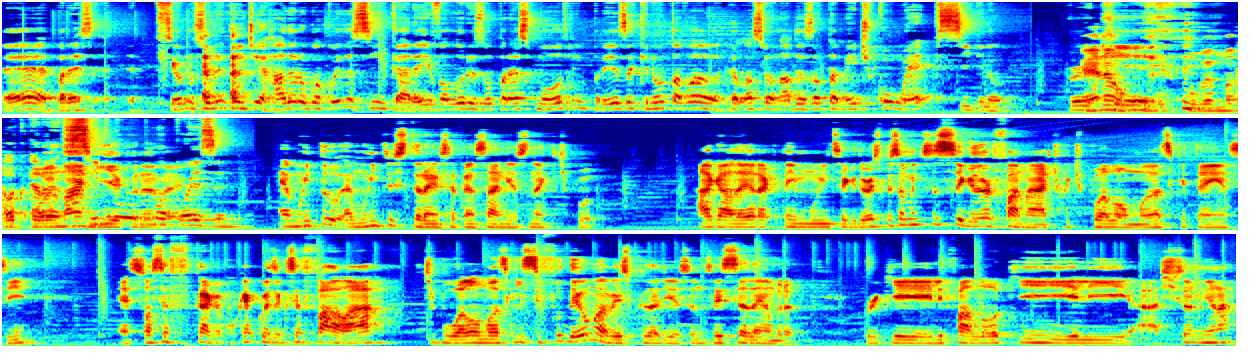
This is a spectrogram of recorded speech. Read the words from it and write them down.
É, parece. Se eu, não, se eu não entendi errado, era alguma coisa assim, cara. E valorizou, parece, uma outra empresa que não estava relacionada exatamente com o App Signal. Porque É, não. O povo é, ma- o povo é maníaco, né, velho? coisa. É muito, é muito estranho você pensar nisso, né? Que, tipo, a galera que tem muito seguidor, especialmente esse seguidor fanático, tipo o Elon Musk que tem, assim, é só você. Cara, qualquer coisa que você falar. Tipo, o Elon Musk ele se fudeu uma vez por causa disso, eu não sei se você lembra. Porque ele falou que ele. Acho que se eu não me engano,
